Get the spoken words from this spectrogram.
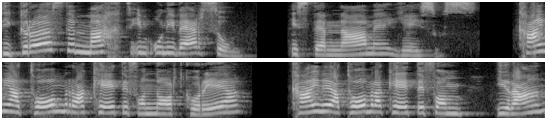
Die größte Macht im Universum ist der Name Jesus. Keine Atomrakete von Nordkorea, keine Atomrakete vom Iran.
